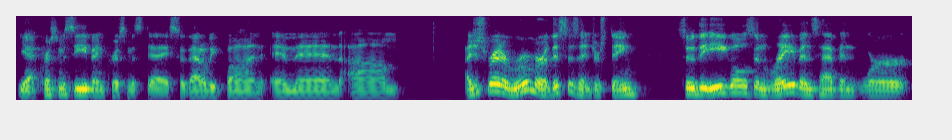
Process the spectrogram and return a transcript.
yeah, Christmas Eve and Christmas Day. So that'll be fun. And then um, I just read a rumor. This is interesting. So the Eagles and Ravens have been were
